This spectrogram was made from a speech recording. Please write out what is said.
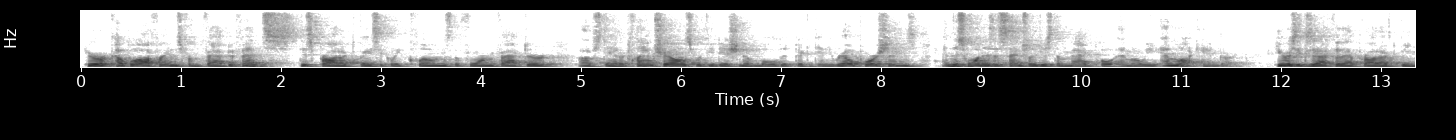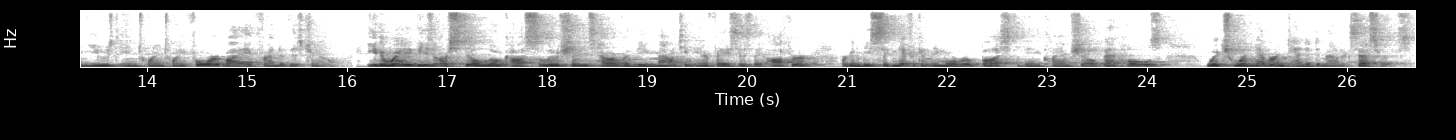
Here are a couple offerings from Fab Defense. This product basically clones the form factor of standard clamshells with the addition of molded Picatinny rail portions, and this one is essentially just a Magpul MOE M-LOK handguard. Here is exactly that product being used in 2024 by a friend of this channel. Either way, these are still low-cost solutions. However, the mounting interfaces they offer are going to be significantly more robust than clamshell vent holes, which were never intended to mount accessories.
